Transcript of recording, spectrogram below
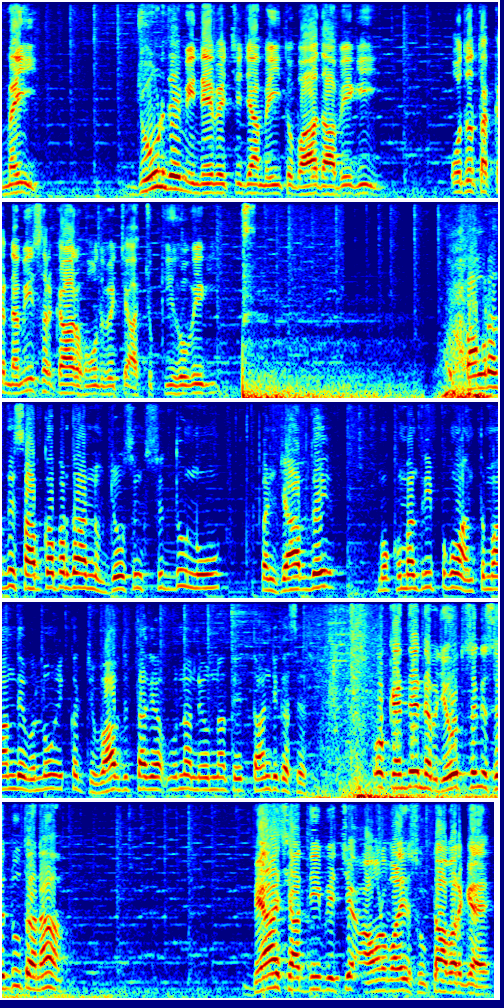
ਮਈ, ਜੂਨ ਦੇ ਮਹੀਨੇ ਵਿੱਚ ਜਾਂ ਮਈ ਤੋਂ ਬਾਅਦ ਆਵੇਗੀ। ਉਦੋਂ ਤੱਕ ਨਵੀਂ ਸਰਕਾਰ ਹੋਂਦ ਵਿੱਚ ਆ ਚੁੱਕੀ ਹੋਵੇਗੀ। ਕਾਂਗਰਸ ਦੇ ਸਾਬਕਾ ਪ੍ਰਧਾਨ ਨਵਜੋਤ ਸਿੰਘ ਸਿੱਧੂ ਨੂੰ ਪੰਜਾਬ ਦੇ ਮੁੱਖ ਮੰਤਰੀ ਭਗਵੰਤ ਮਾਨ ਦੇ ਵੱਲੋਂ ਇੱਕ ਜਵਾਬ ਦਿੱਤਾ ਗਿਆ। ਉਹਨਾਂ ਨੇ ਉਹਨਾਂ ਤੇ ਤੰਜ ਕੱਸਿਆ ਸੀ। ਉਹ ਕਹਿੰਦੇ ਨਵਜੋਤ ਸਿੰਘ ਸਿੱਧੂ ਤਾਂ ਨਾ ਵਿਆਹ ਸ਼ਾਦੀ ਵਿੱਚ ਆਉਣ ਵਾਲੇ ਸੂਟਾਂ ਵਰਗਾ ਹੈ।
